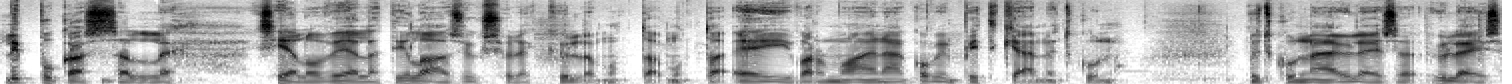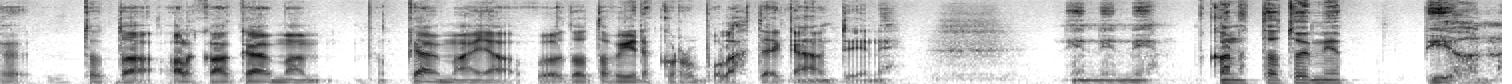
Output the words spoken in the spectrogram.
lippukassalle. Siellä on vielä tilaa syksylle kyllä, mutta, mutta ei varmaan enää kovin pitkään nyt, kun, nyt kun nämä yleisö, yleisö tota, alkaa käymään, käymään ja tota, viidakkorumpu lähtee käyntiin, niin, niin, niin, niin kannattaa toimia pian.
